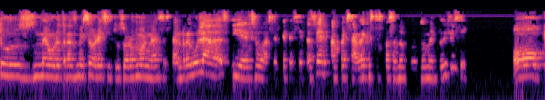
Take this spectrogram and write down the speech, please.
tus neurotransmisores y tus hormonas están reguladas y eso va a hacer que te sientas bien, a pesar de que estés pasando por un momento difícil. Ok.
